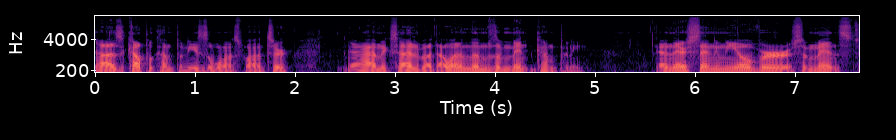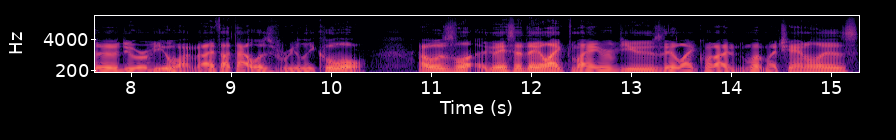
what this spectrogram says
Uh, there's a couple companies that want to sponsor, and I'm excited about that. One of them is a mint company, and they're sending me over some mints to do a review on. And I thought that was really cool. I was they said they liked my reviews, they like what I what my channel is,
